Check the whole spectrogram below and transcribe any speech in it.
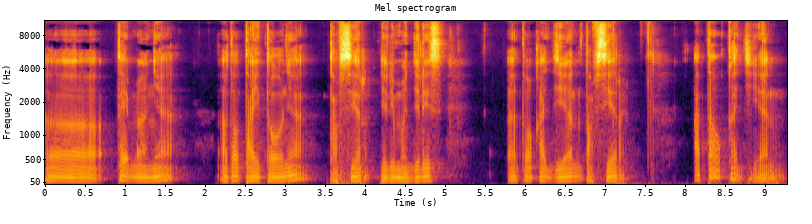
uh, temanya atau titlenya tafsir jadi majelis atau kajian tafsir atau kajian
